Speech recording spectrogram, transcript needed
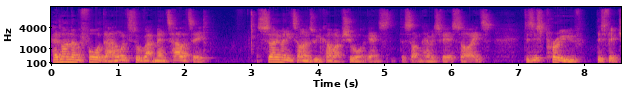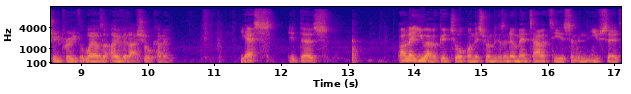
Headline number four, Dan. I wanted to talk about mentality. So many times we've come up short against the Southern Hemisphere sides. Does this prove, this victory prove that Wales are over that shortcoming? Yes, it does. I'll let you have a good talk on this one because I know mentality is something that you've said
